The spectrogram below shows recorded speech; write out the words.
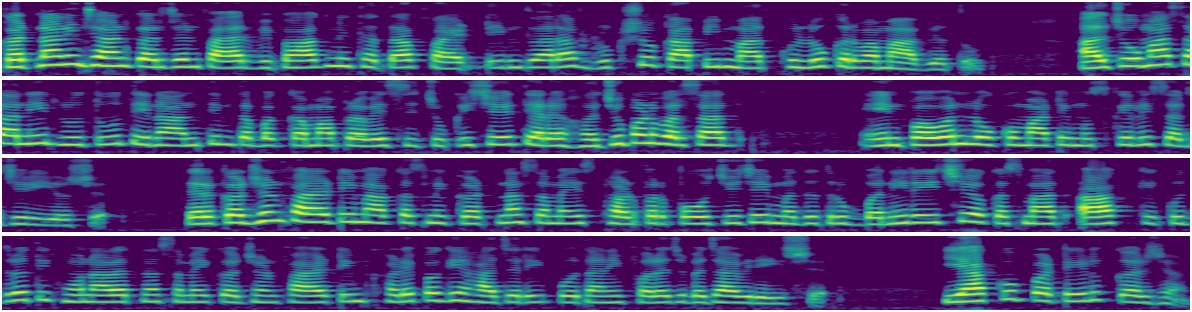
ઘટનાની જાણ કરજણ ફાયર વિભાગને થતાં ફાયર ટીમ દ્વારા વૃક્ષો કાપી માર્ગ ખુલ્લો કરવામાં આવ્યો હતો. હાલ ચોમાસાની ઋતુ તેના અંતિમ તબક્કામાં પ્રવેશી ચૂકી છે, ત્યારે હજુ પણ વરસાદ એન પવન લોકો માટે મુશ્કેલી સર્જી રહ્યો છે. ત્યારે કરજણ ફાયર ટીમ આકસ્મિક ઘટના સમયે સ્થળ પર પહોંચી જઈ મદદરૂપ બની રહી છે. અકસ્માત, આગ કે કુદરતી હોનારતના સમયે કરજણ ફાયર ટીમ ખડેપગે હાજરી પોતાની ફરજ બજાવી રહી છે. યાકુબ પટેલ, કરજણ.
